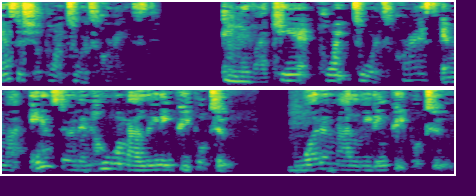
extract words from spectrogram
answer should point towards Christ. And mm-hmm. if I can't point towards Christ in my answer, then who am I leading people to? What am I leading people to?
